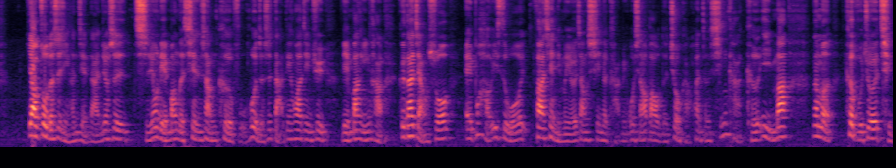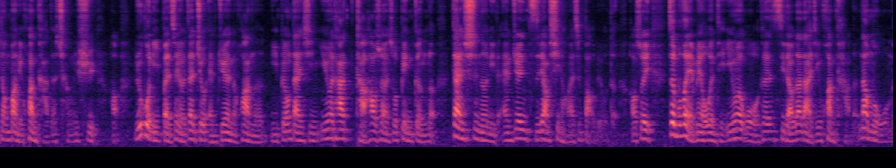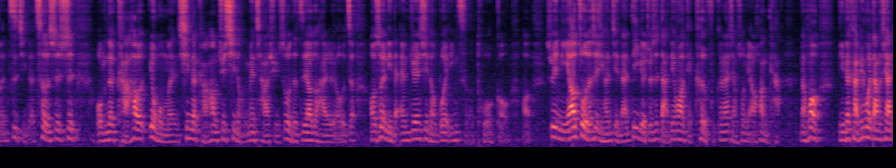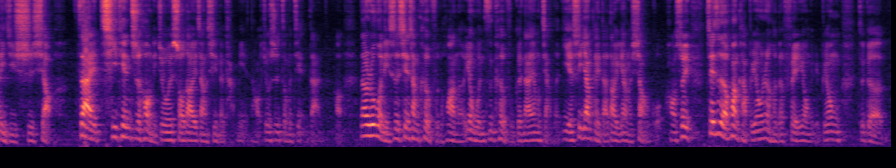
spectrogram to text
要做的事情很简单，就是使用联邦的线上客服，或者是打电话进去联邦银行，跟他讲说，诶，不好意思，我发现你们有一张新的卡面，我想要把我的旧卡换成新卡，可以吗？那么客服就会启动帮你换卡的程序。好，如果你本身有在旧 MGN 的话呢，你不用担心，因为它卡号虽然说变更了，但是呢，你的 MGN 资料系统还是保留的。好，所以这部分也没有问题，因为我跟 C 聊大大已经换卡了。那么我们自己的测试是，我们的卡号用我们新的卡号去系统里面查询，所有的资料都还留着。好，所以你的 MGN 系统不会因此而脱钩。好，所以你要做的事情很简单，第一个就是打电话给客服，跟他讲说你要换卡，然后你的卡片会当下立即失效。在七天之后，你就会收到一张新的卡面，好，就是这么简单。好，那如果你是线上客服的话呢，用文字客服跟大家用讲的，也是一样可以达到一样的效果。好，所以这次的换卡不用任何的费用，也不用这个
